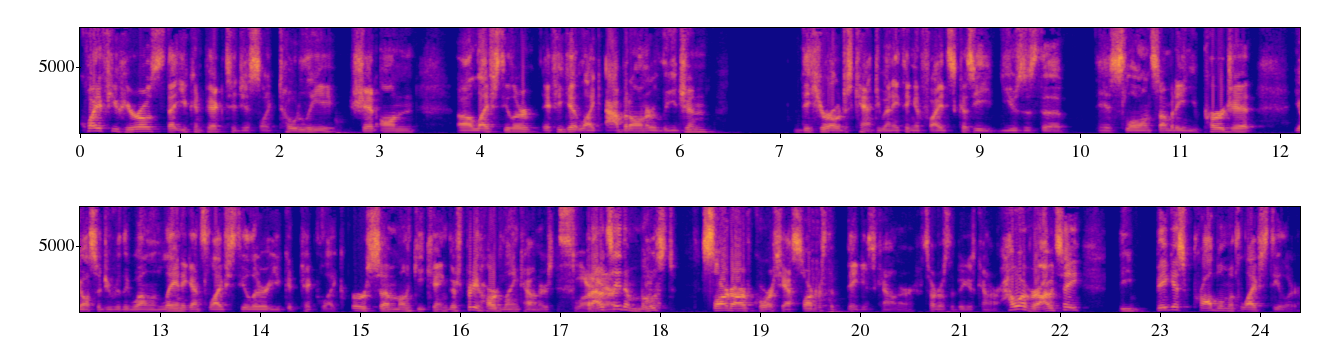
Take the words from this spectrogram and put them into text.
quite a few heroes that you can pick to just like totally shit on uh, Lifestealer. If you get like Abaddon or Legion, the hero just can't do anything in fights because he uses the his slow on somebody and you purge it. You also do really well in lane against Lifestealer. You could pick like Ursa, Monkey King. There's pretty hard lane counters. But I would say the most Slardar, of course, yeah, Slardar's the biggest counter. Slardar's the biggest counter. However, I would say the biggest problem with Lifestealer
